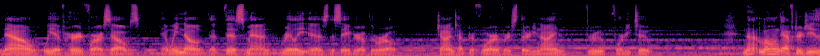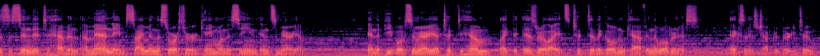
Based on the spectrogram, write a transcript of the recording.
Now we have heard for ourselves, and we know that this man really is the Savior of the world. John chapter 4, verse 39 through 42. Not long after Jesus ascended to heaven, a man named Simon the sorcerer came on the scene in Samaria. And the people of Samaria took to him like the Israelites took to the golden calf in the wilderness. Exodus chapter 32.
